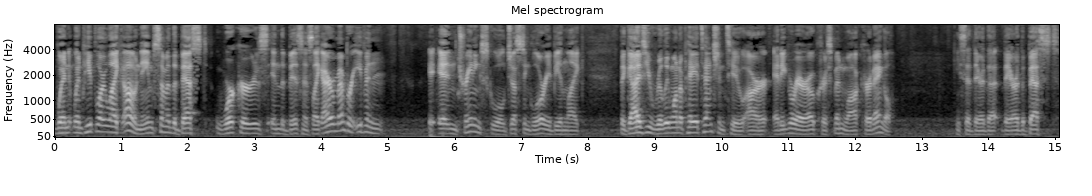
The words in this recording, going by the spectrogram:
when when people are like, "Oh, name some of the best workers in the business." Like I remember even in training school, Justin Glory being like, "The guys you really want to pay attention to are Eddie Guerrero, Chris Benoit, Kurt Angle." He said they're the they are the best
